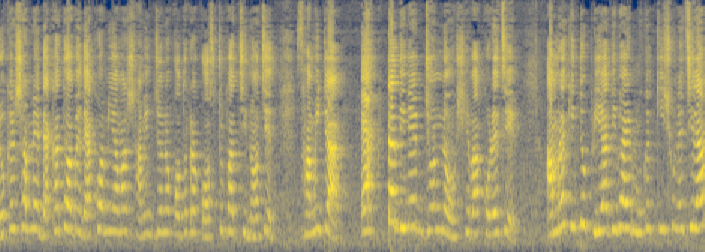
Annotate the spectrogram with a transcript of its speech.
লোকের সামনে দেখাতে হবে, দেখো আমি আমার স্বামীর জন্য কতটা কষ্ট পাচ্ছি, নচেত। স্বামীটা একটা দিনের জন্য সেবা করেছে। আমরা কিন্তু প্রিয়া দিভাইয়ের মুখে কি শুনেছিলাম?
